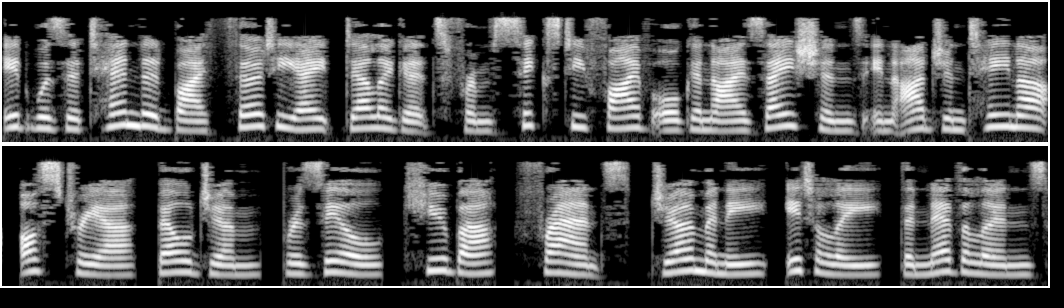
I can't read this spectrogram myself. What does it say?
It was attended by 38 delegates from 65 organizations in Argentina, Austria, Belgium, Brazil, Cuba, France, Germany, Italy, the Netherlands,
